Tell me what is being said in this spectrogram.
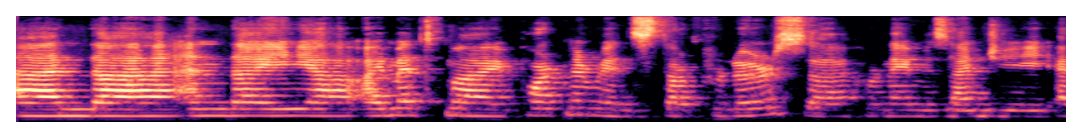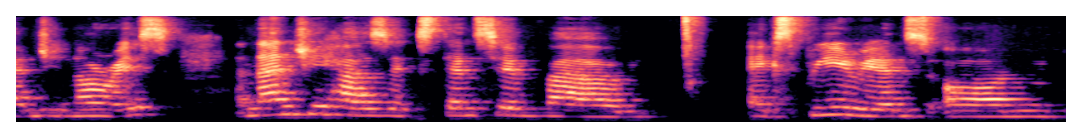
and uh, and I uh, I met my partner in Starpreneurs. Uh, her name is Angie Angie Norris, and Angie has extensive um, experience on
